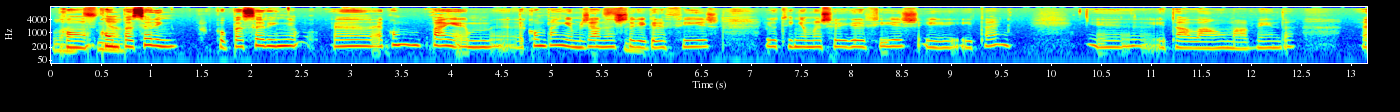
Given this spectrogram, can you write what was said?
lá Com, com um passarinho, porque o passarinho uh, acompanha-me acompanha já nas Sim. serigrafias. Eu tinha umas serigrafias e, e tenho, e está lá uma venda uh,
